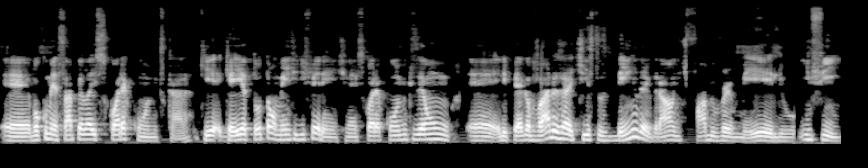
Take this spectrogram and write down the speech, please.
É, vou começar pela Escória Comics, cara. Que, que aí é totalmente diferente, né? Escória Comics é um é, ele pega vários artistas bem underground, tipo Fábio Vermelho, enfim.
